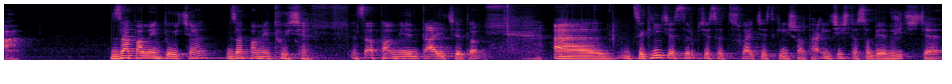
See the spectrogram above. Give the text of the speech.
a. Zapamiętujcie, zapamiętujcie, zapamiętajcie to. E, cyknijcie, zróbcie sobie, słuchajcie, screenshota i gdzieś to sobie wrzućcie,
